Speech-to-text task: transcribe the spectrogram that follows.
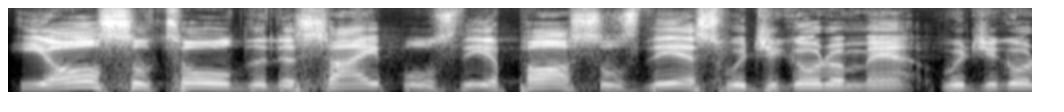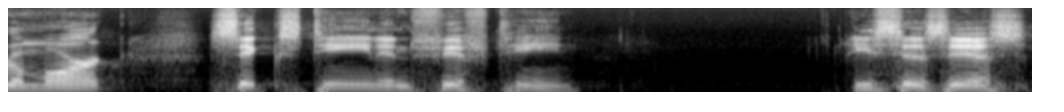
He also told the disciples, the apostles, this. Would you go to Ma- would you go to Mark 16 and 15? He says this,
